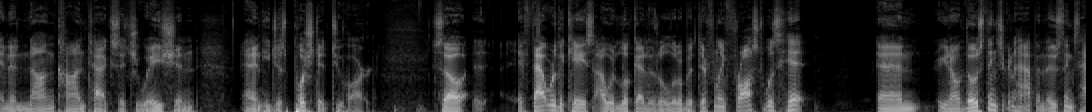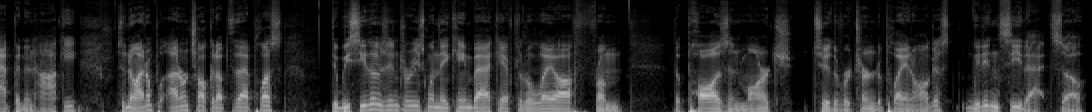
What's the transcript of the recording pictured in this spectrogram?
in a non contact situation and he just pushed it too hard. So if that were the case, I would look at it a little bit differently. Frost was hit and you know those things are going to happen. Those things happen in hockey. So no, I don't. I don't chalk it up to that. Plus, did we see those injuries when they came back after the layoff from the pause in March to the return to play in August? We didn't see that. So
